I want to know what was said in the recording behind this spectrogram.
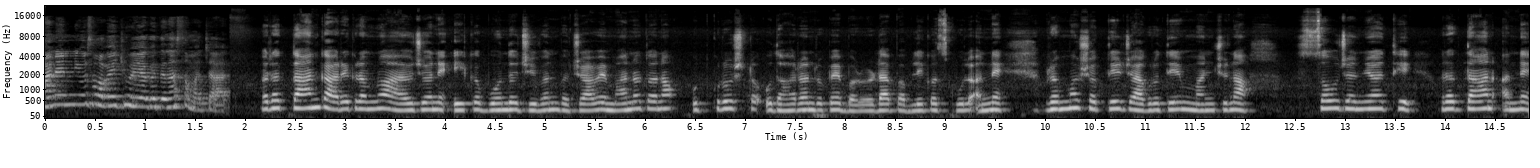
એન્ડ ન્યૂઝ હવે જોઈએ અગત્યના સમાચાર. રક્તદાન કાર્યક્રમનું આયોજન એક બુંદ જીવન બચાવે માનવતાના ઉત્કૃષ્ટ ઉદાહરણ રૂપે બરોડા પબ્લિક સ્કૂલ અને બ્રહ્મશક્તિ જાગૃતિ મંચના સૌજન્યથી રક્તદાન અને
